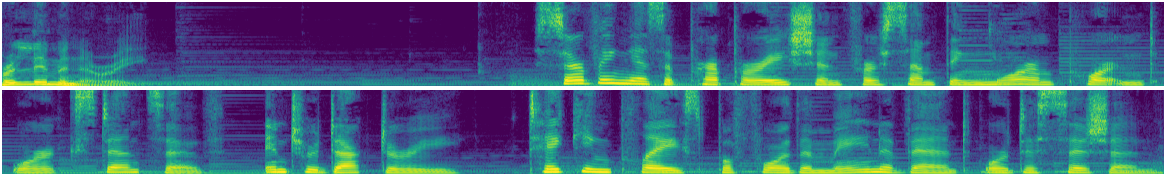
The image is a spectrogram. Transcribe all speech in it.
Preliminary Serving as a preparation for something more important or extensive, introductory, taking place before the main event or decision.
